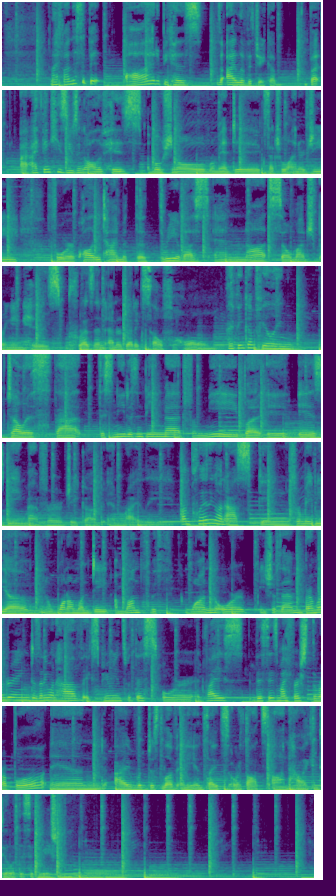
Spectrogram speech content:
And I find this a bit odd because I live with Jacob, but I think he's using all of his emotional, romantic, sexual energy for quality time with the three of us and not so much bringing his present, energetic self home. I think I'm feeling jealous that this need isn't being met for me, but it is being met for Jacob and Riley. I'm planning on asking for maybe a you know one-on-one date a month with one or each of them. But I'm wondering, does anyone have experience with this or advice? This is my first throuple, and I would just love any insights or thoughts on how I can deal with this situation.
